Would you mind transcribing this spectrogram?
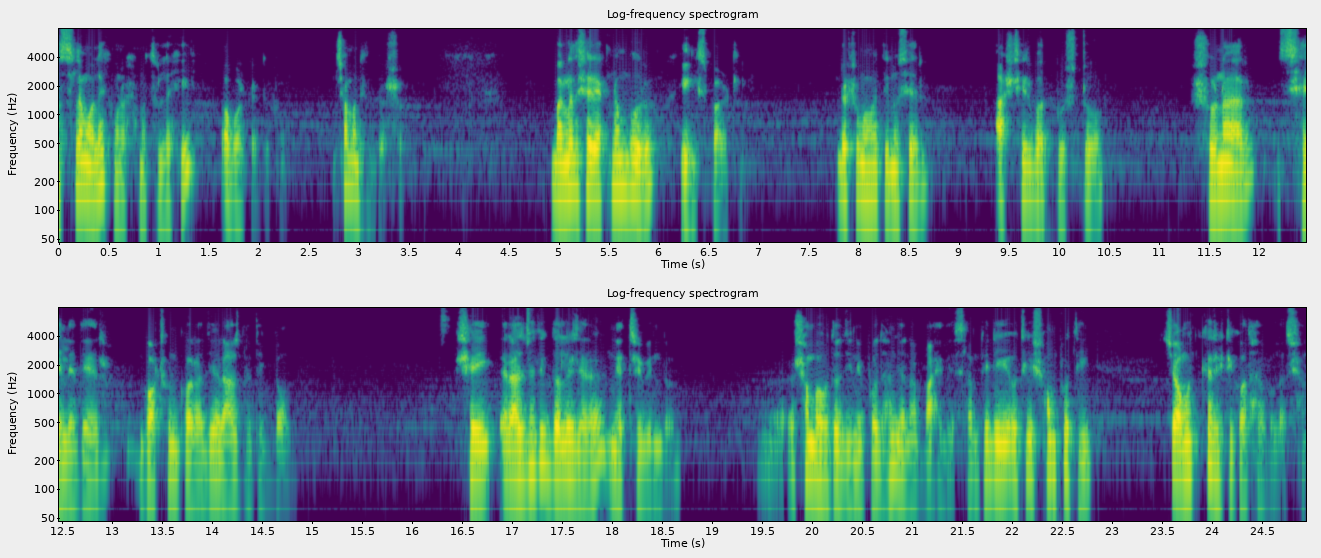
আসসালামু আলাইকুম রহমতুল্লাহি অবরকাত সম্মানিত দর্শক, বাংলাদেশের এক নম্বর কিংস পার্টি, ডক্টর মোহাম্মদ ইউনুসের আশীর্বাদ পুষ্ট সোনার ছেলেদের গঠন করা যে রাজনৈতিক দল, সেই রাজনৈতিক দলের যারা নেতৃবৃন্দ সম্ভবত যিনি প্রধান জনাব মাহিদ ইসলাম, তিনি অতি সম্প্রতি চমৎকার একটি কথা বলেছেন।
